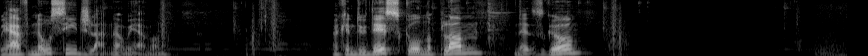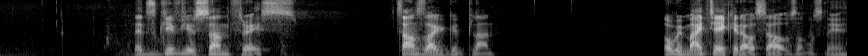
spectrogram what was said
We have no siege lad. No, we have one. I can do this. Golden plum. Let's go. Let's give you Sun Thrace. Sounds like a good plan. Or we might take it ourselves, honestly.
